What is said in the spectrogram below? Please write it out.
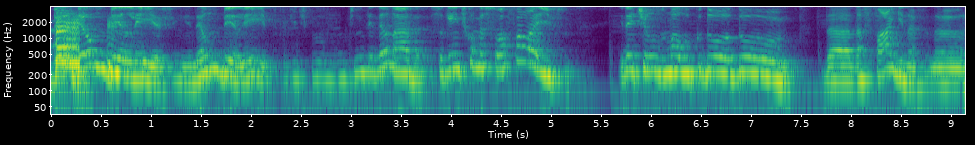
deu, deu um delay, assim, deu um delay, porque, tipo, a gente não entendeu nada. Só que a gente começou a falar isso. E daí tinha uns malucos do, do, da, da FAG na, na-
